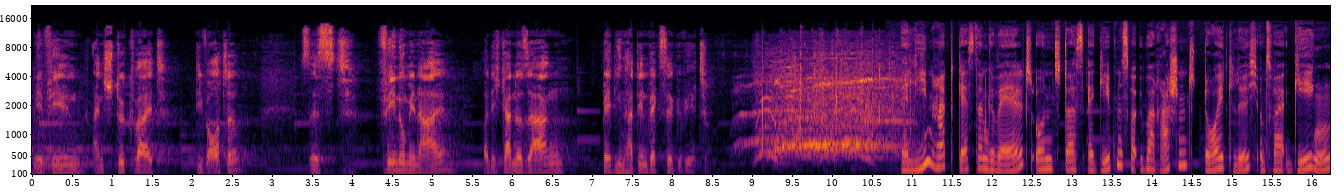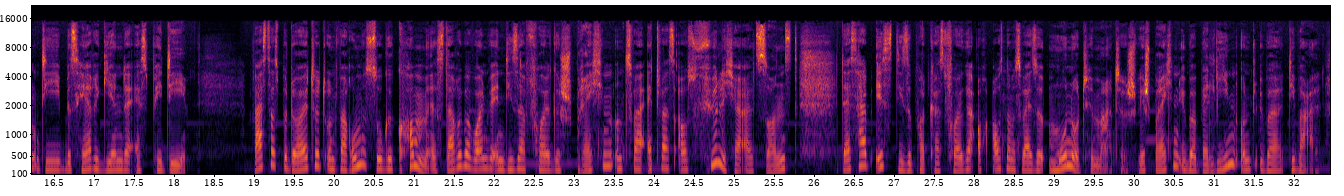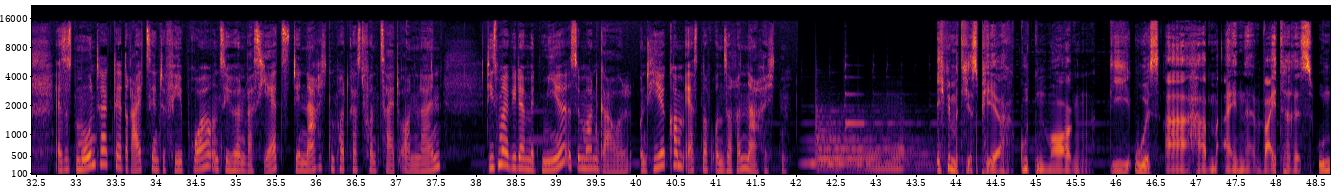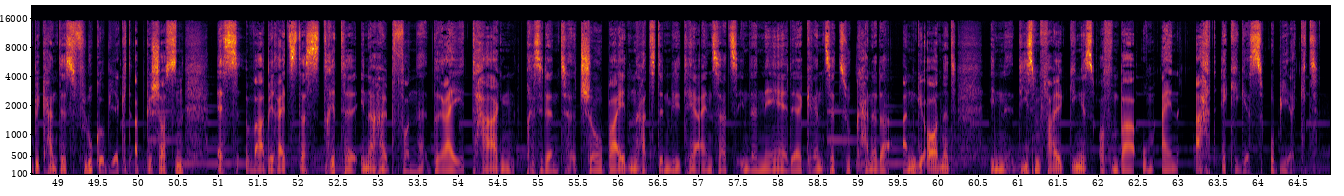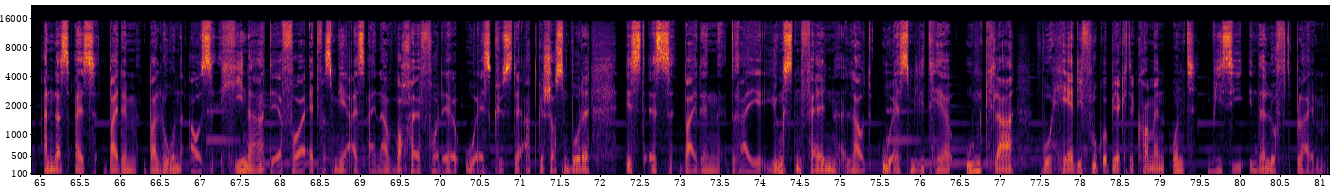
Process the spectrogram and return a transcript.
Mir fehlen ein Stück weit die Worte. Es ist phänomenal und ich kann nur sagen, Berlin hat den Wechsel gewählt. Berlin hat gestern gewählt und das Ergebnis war überraschend deutlich, und zwar gegen die bisher regierende SPD. Was das bedeutet und warum es so gekommen ist, darüber wollen wir in dieser Folge sprechen und zwar etwas ausführlicher als sonst. Deshalb ist diese Podcast-Folge auch ausnahmsweise monothematisch. Wir sprechen über Berlin und über die Wahl. Es ist Montag, der 13. Februar und Sie hören Was jetzt, den Nachrichtenpodcast von Zeit Online. Diesmal wieder mit mir, Simon Gaul. Und hier kommen erst noch unsere Nachrichten. Ich bin Matthias Peer. Guten Morgen. Die USA haben ein weiteres unbekanntes Flugobjekt abgeschossen. Es war bereits das dritte innerhalb von drei Tagen. Präsident Joe Biden hat den Militäreinsatz in der Nähe der Grenze zu Kanada angeordnet. In diesem Fall ging es offenbar um ein achteckiges Objekt. Anders als bei dem Ballon aus China, der vor etwas mehr als einer Woche vor der US-Küste abgeschossen wurde, ist es bei den drei jüngsten Fällen laut US-Militär unklar, woher die Flugobjekte kommen und wie sie in der Luft bleiben.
